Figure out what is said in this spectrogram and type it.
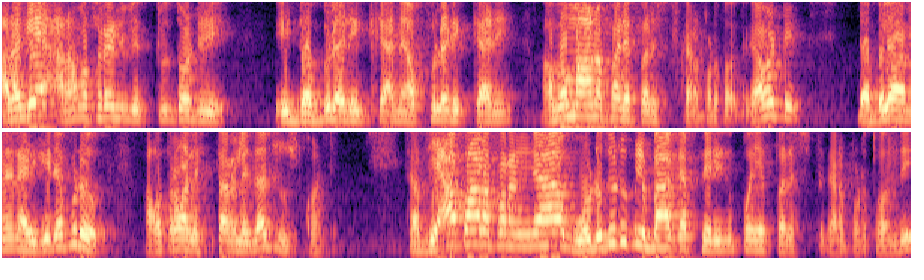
అలాగే అనవసరమైన వ్యక్తులతోటి ఈ డబ్బులు అడిగి కానీ అప్పులు అడిగి కానీ అవమానపడే పరిస్థితి కనపడుతుంది. కాబట్టి డబ్బులు ఎవరైనా అడిగేటప్పుడు అవతల వాళ్ళు ఇస్తారా లేదా చూసుకోండి. ఇక వ్యాపార పరంగా ఒడిదుడుకులు బాగా పెరిగిపోయే పరిస్థితి కనపడుతోంది.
